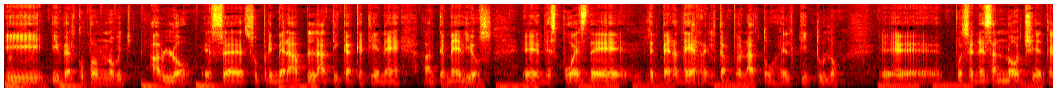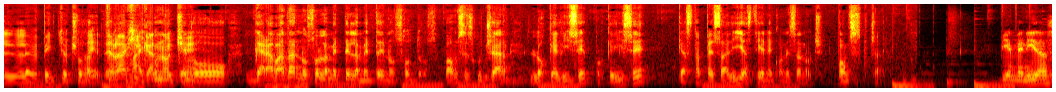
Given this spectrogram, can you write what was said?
Y, y Belko Paunovic habló, es eh, su primera plática que tiene ante medios eh, después de, de perder el campeonato, el título. eh, pues en esa noche del 28 de, de Trágica mayo noche. que quedó grabada no solamente en la mente de nosotros. Vamos a escuchar lo que dice, porque dice que hasta pesadillas tiene con esa noche. Vamos a escucharlo. Bienvenidas,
